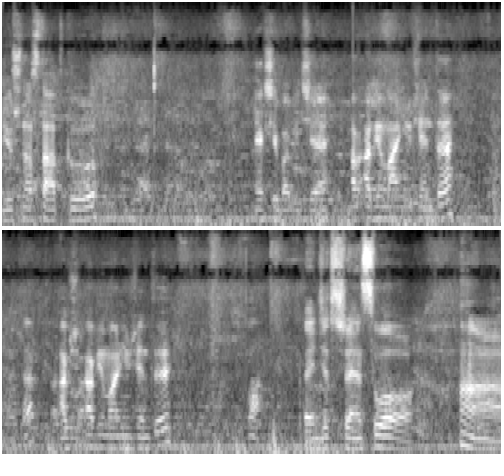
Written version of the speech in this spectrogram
Już na statku. Jak się bawicie? A- Awiomanie wzięte? Awi- Awiomanie wzięty? Będzie trzęsło. Ha.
